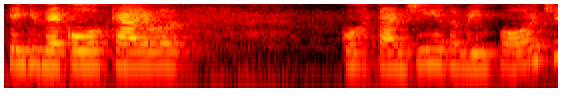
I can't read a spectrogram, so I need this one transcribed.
Quem quiser colocar ela cortadinha também pode.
